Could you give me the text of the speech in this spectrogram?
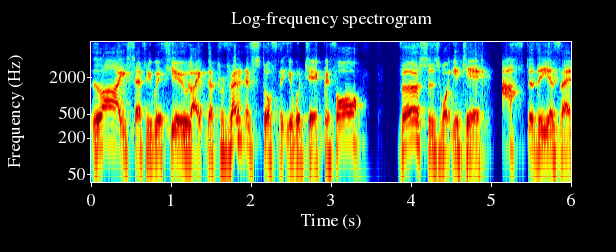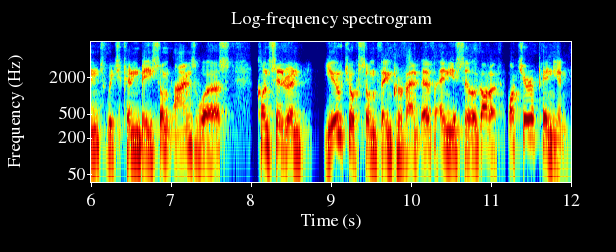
lie, Cephii, with you? Like the preventive stuff that you would take before versus what you take after the event, which can be sometimes worse, considering you took something preventive and you still got it. What's your opinion?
